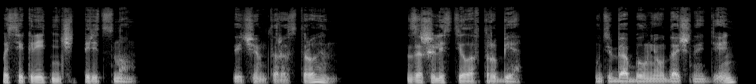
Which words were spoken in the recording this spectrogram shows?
посекретничать перед сном. «Ты чем-то расстроен?» Зашелестело в трубе. «У тебя был неудачный день?»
